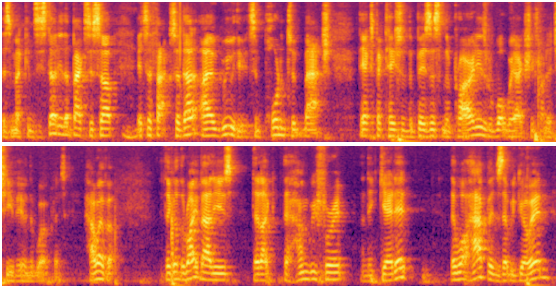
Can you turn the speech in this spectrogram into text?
There's a McKinsey study that backs this up. Mm-hmm. It's a fact. So that I agree with you. It's important to match the expectations of the business and the priorities with what we're actually trying to achieve here in the workplace. However, if they've got the right values, they're like they're hungry for it and they get it, then what happens is that we go in,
